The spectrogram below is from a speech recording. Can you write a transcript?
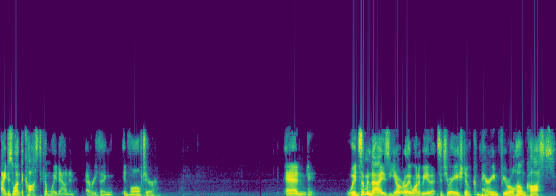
I just want the cost to come way down in everything involved here. And when someone dies, you don't really want to be in that situation of comparing funeral home costs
